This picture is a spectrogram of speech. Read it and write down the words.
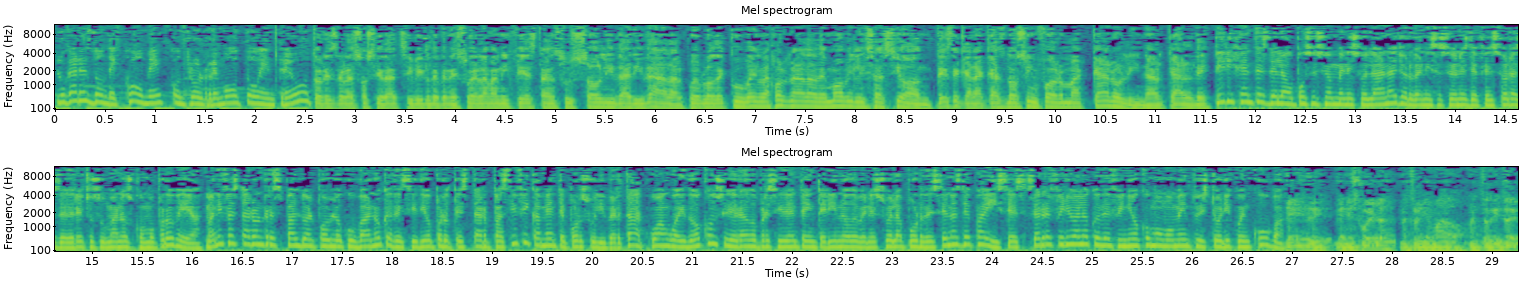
lugares donde come, control remoto, entre otros. Actores de la sociedad civil de Venezuela manifiestan su solidaridad al pueblo de Cuba en la jornada de movilización. Desde Caracas nos informa Carolina Alcalde. Dirigentes de la oposición venezolana y organizaciones defensoras de derechos humanos como Provea manifestaron respaldo al pueblo cubano que decidió protestar pacíficamente por su libertad. Juan Guaidó, considerado presidente interino de Venezuela por decenas de países, se refirió a lo que definió como momento histórico en Cuba. Desde Venezuela, nuestro llamado, nuestro grito de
